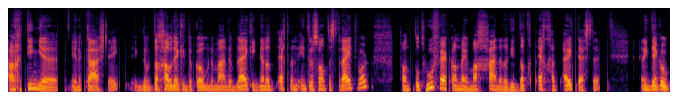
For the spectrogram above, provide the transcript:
Argentinië in elkaar steekt. Ik, dat gaan we denk ik de komende maanden blijken. Ik denk dat het echt een interessante strijd wordt. Van tot hoe ver kan mijn macht gaan en dat hij dat echt gaat uittesten. En ik denk ook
